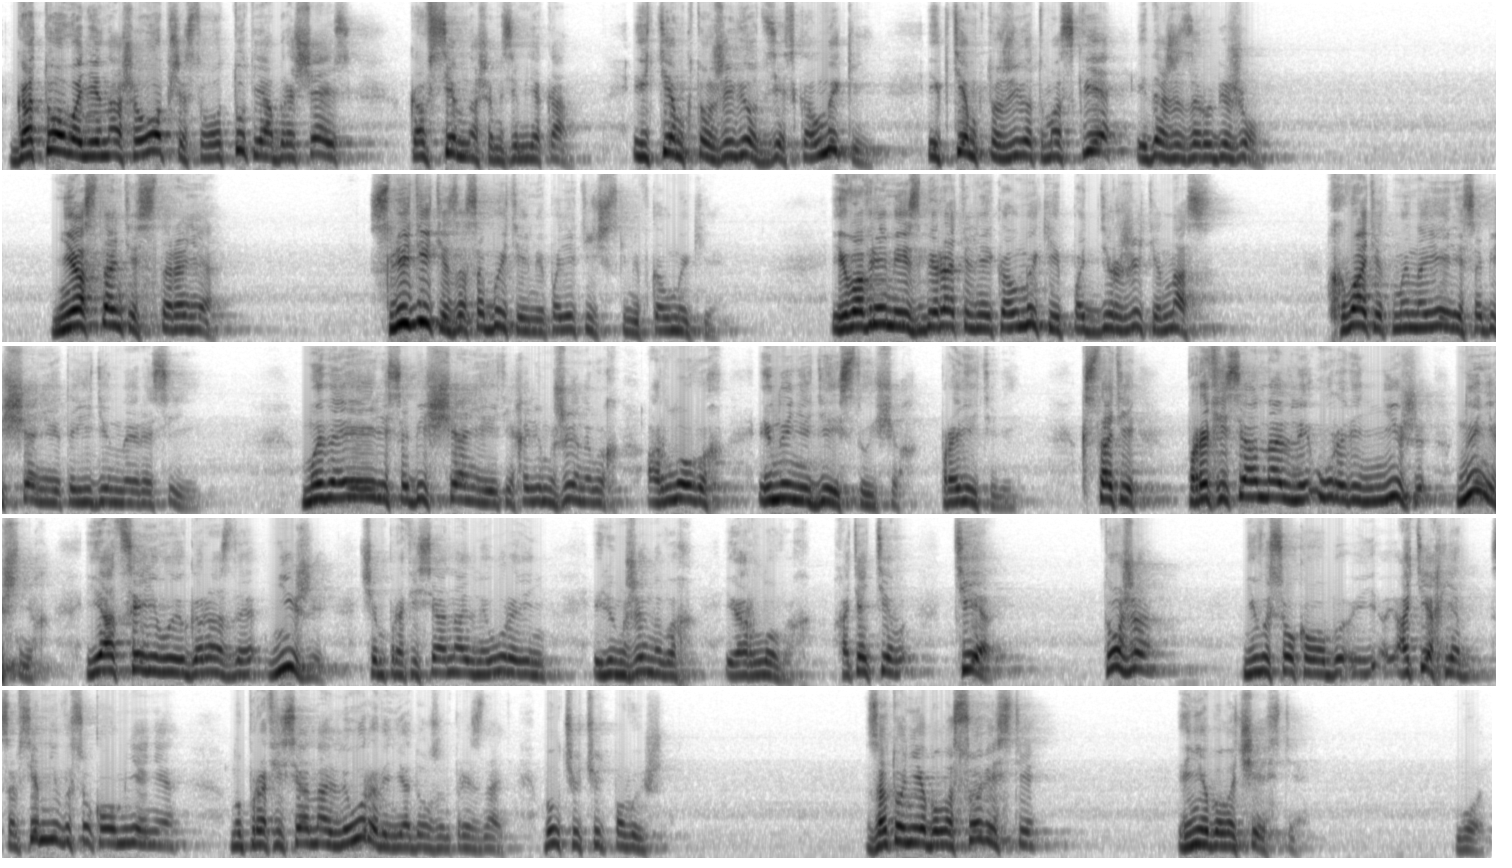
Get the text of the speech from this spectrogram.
готово ли наше общество, вот тут я обращаюсь ко всем нашим землякам, и тем, кто живет здесь, в Калмыкии, и к тем, кто живет в Москве и даже за рубежом. Не останьтесь в стороне. Следите за событиями политическими в Калмыкии. И во время избирательной Калмыкии поддержите нас. Хватит, мы наелись обещания этой единой России. Мы наелись обещаний этих Алимжиновых, Орловых и ныне действующих правителей. Кстати, профессиональный уровень ниже нынешних я оцениваю гораздо ниже, чем профессиональный уровень Илюмжиновых и Орловых. Хотя те, те тоже невысокого, о тех я совсем невысокого мнения, но профессиональный уровень, я должен признать, был чуть-чуть повыше. Зато не было совести и не было чести. Вот.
